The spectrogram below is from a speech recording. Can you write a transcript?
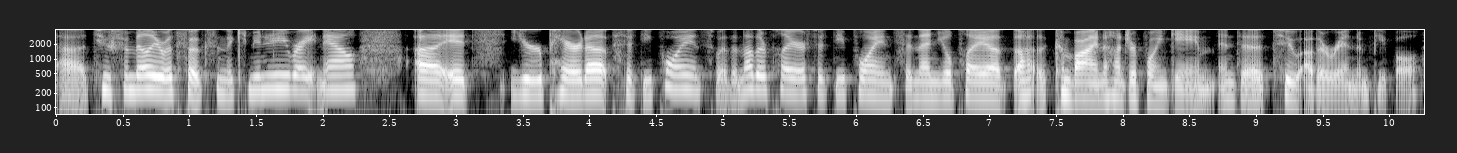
uh, too familiar with folks in the community right now, uh, it's you're paired up 50 points with another player 50 points, and then you'll play a, a combined 100 point game into two other random people.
